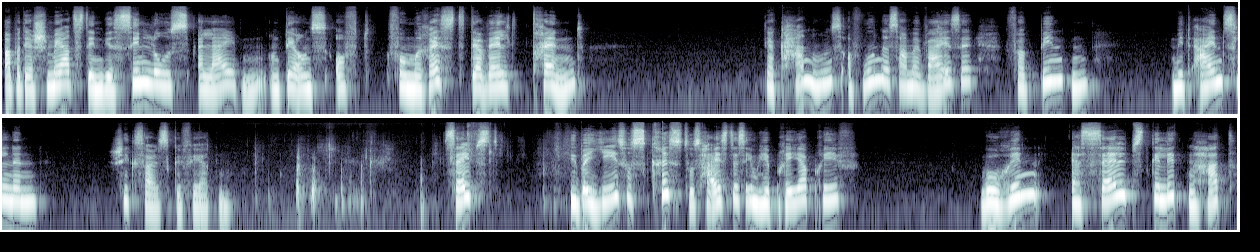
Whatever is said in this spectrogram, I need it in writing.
Aber der Schmerz, den wir sinnlos erleiden und der uns oft vom Rest der Welt trennt, der kann uns auf wundersame Weise verbinden mit einzelnen Schicksalsgefährten. Selbst über Jesus Christus heißt es im Hebräerbrief, worin er selbst gelitten hat,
